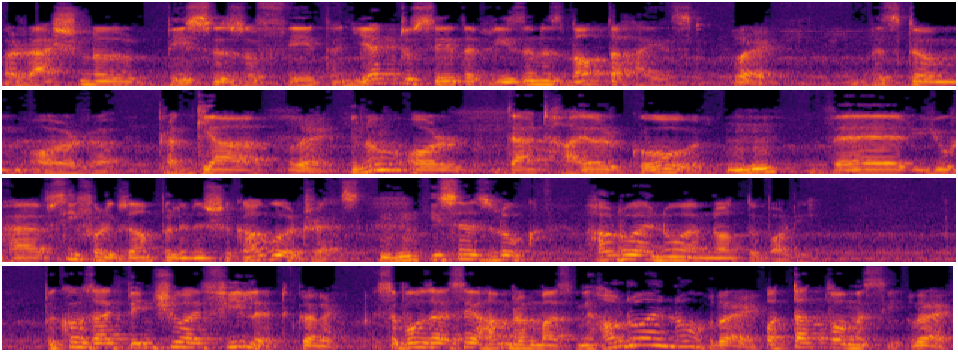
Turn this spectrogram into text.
a rational basis of faith, and yet to say that reason is not the highest, right? Wisdom or uh, pragya, right. you know, or that higher goal mm-hmm. where you have, see, for example, in his Chicago address, mm-hmm. he says, "Look, how do I know I'm not the body?" Because I pinch you, I feel it. Correct. Suppose I say Ham Brahmasmi, how do I know? Right. Or Tattvamasi. Right.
